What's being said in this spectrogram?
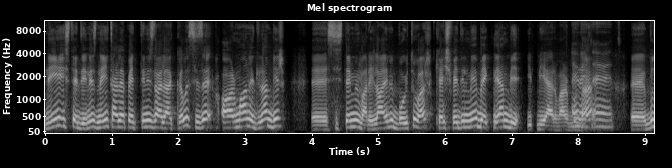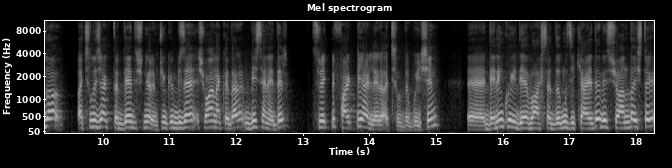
neyi istediğiniz, neyi talep ettiğinizle alakalı size armağan edilen bir e, sistemi var, ilahi bir boyutu var. Keşfedilmeyi bekleyen bir, bir yer var burada. Evet, evet. Ee, bu da açılacaktır diye düşünüyorum. Çünkü bize şu ana kadar bir senedir sürekli farklı yerleri açıldı bu işin. Ee, Derinkuyu diye başladığımız hikayede biz şu anda işte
